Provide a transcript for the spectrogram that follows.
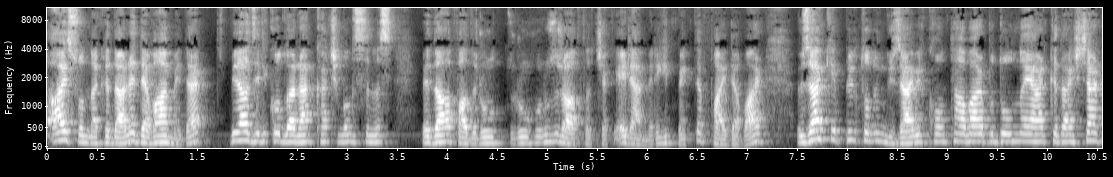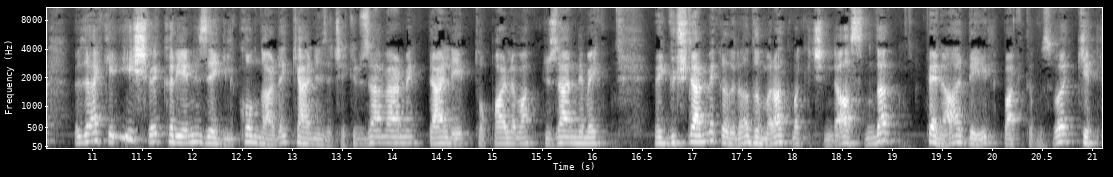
ay sonuna kadar da devam eder. Biraz dedikodulardan kaçmalısınız ve daha fazla ruh, ruhunuzu rahatlatacak eylemlere gitmekte fayda var. Özellikle Plüton'un güzel bir kontağı var bu dolunay arkadaşlar. Özellikle iş ve kariyerinizle ilgili konularda kendinize çeki düzen vermek, derleyip toparlamak, düzenlemek ve güçlenmek adına adımlar atmak için de aslında fena değil baktığımız vakit.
